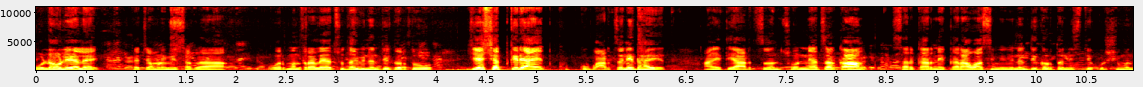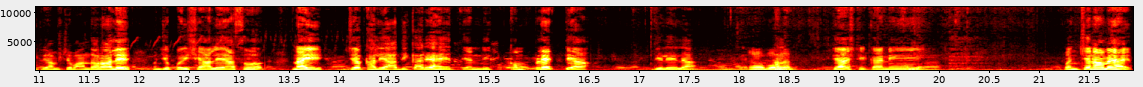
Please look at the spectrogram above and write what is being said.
ओढवलेलं आहे. त्याच्यामुळे मी सगळा वर मंत्रालयात सुद्धा विनंती करतो. जे शेतकरी आहेत खूप खूप अडचणीत आहेत. आणि ते अडचण सोडण्याचं काम सरकारने करावं अशी मी विनंती करतो. नुसते कृषी मंत्री आमच्या बांधावर आले म्हणजे पैसे आले असं नाही. जे खाली अधिकारी आहेत त्यांनी कंप्लेट त्या दिलेल्या त्याच ठिकाणी पंचनामे आहेत.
